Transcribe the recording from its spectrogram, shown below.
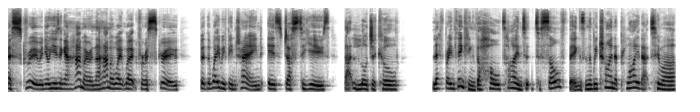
a screw and you're using a hammer and the hammer won't work for a screw. But the way we've been trained is just to use that logical left brain thinking the whole time to, to solve things. And then we try and apply that to our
